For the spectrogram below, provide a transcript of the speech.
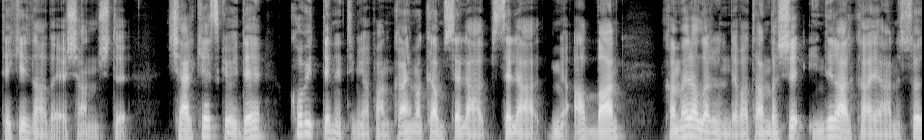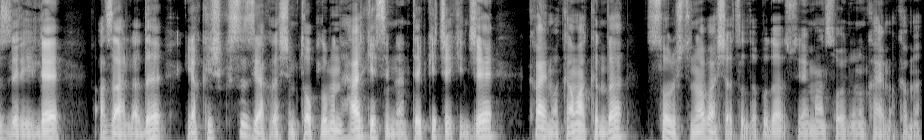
Tekirdağ'da yaşanmıştı. Çerkezköy'de Covid denetim yapan Kaymakam Sel Selami Abban, kameralar önünde vatandaşı indir arka ayağını sözleriyle azarladı. Yakışıksız yaklaşım toplumun her kesimden tepki çekince kaymakam hakkında soruşturma başlatıldı. Bu da Süleyman Soylu'nun kaymakamı.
